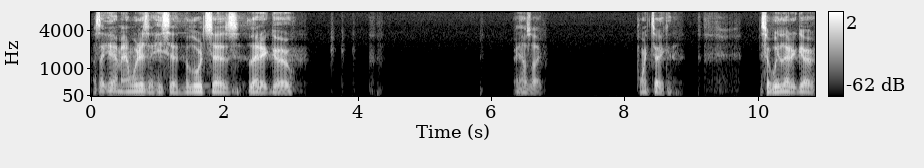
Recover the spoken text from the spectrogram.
I was like, yeah man, what is it? He said, the Lord says, let it go. And I was like, point taken. So we let it go.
